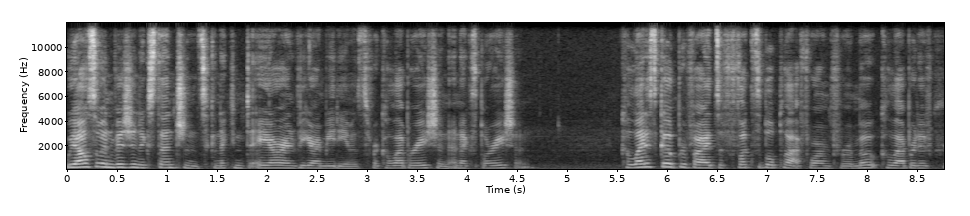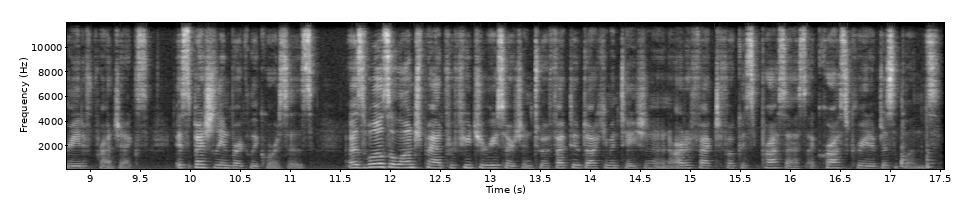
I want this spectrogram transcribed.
We also envision extensions connecting to AR and VR mediums for collaboration and exploration. Kaleidoscope provides a flexible platform for remote collaborative creative projects, especially in Berkeley courses, as well as a launchpad for future research into effective documentation and artifact focused process across creative disciplines.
